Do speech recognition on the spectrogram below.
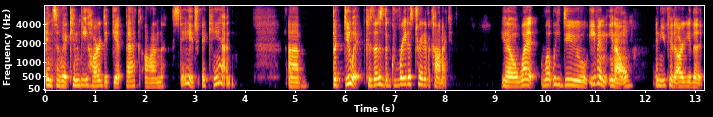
and so it can be hard to get back on stage. It can. Uh, but do it because that is the greatest trait of a comic. You know what what we do even you know and you could argue that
